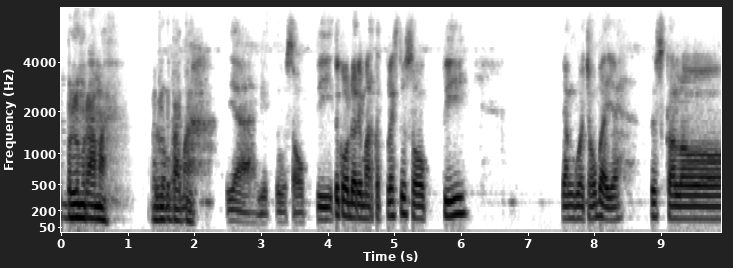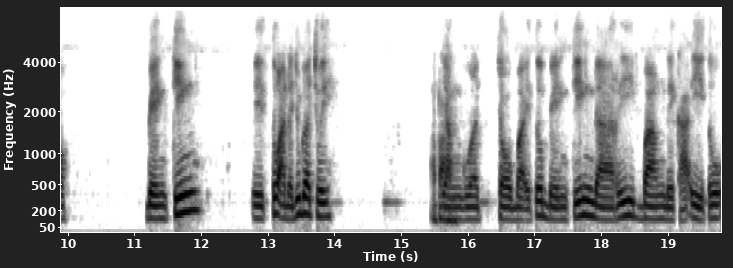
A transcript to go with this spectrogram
Belum ramah belum ramah ya? Gitu. Shopee. Itu kalau dari marketplace tuh Shopee yang gue coba ya. Terus kalau banking itu ada juga cuy. Apa? yang gue coba itu banking dari Bank DKI itu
